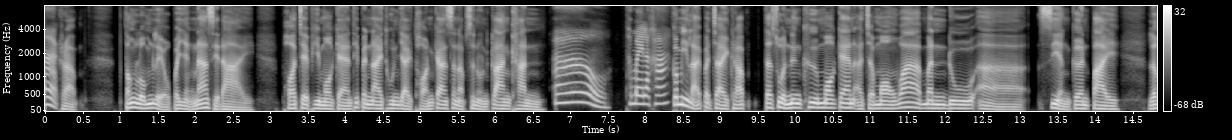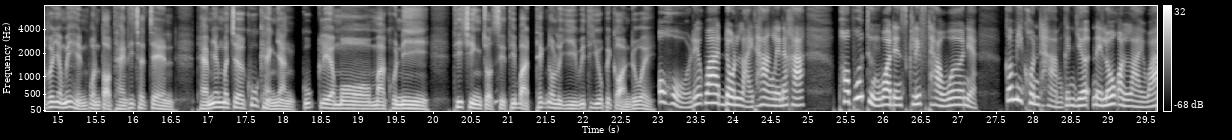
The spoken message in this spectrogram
าก ครับ ต้องล้มเหลวไปอย่างน่าเสียดาย พอ JP Morgan ที่เป็นนายทุนใหญ่ถอนการสนับสนุนกลางคันอ้าว ทำไมล่ะคะ ก็มีหลายปัจจัยครับ แต่ส่วนหนึ่งคือมอร์แกนอาจจะมองว่ามันดูอ่าเสี่ยงเกินไป แล้วก็ยังไม่เห็นผลตอบแทนที่ชัดเจน แถมยังมาเจอคู่แข่งอย่างกุ๊กเกลียโม มาโคนี ที่ชิงจดสิทธิบัตรเทคโนโลยีวิทยุไปก่อนด้วย โอ้โห เรียกว่าโดนหลายทางเลยนะคะ พอพูดถึง Warden's Cliff Tower เนี่ย ก็มีคนถามกันเยอะในโลกออนไลน์ว่า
